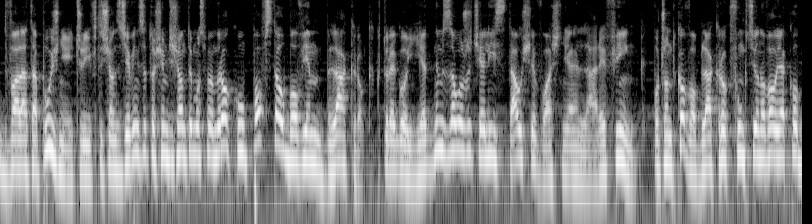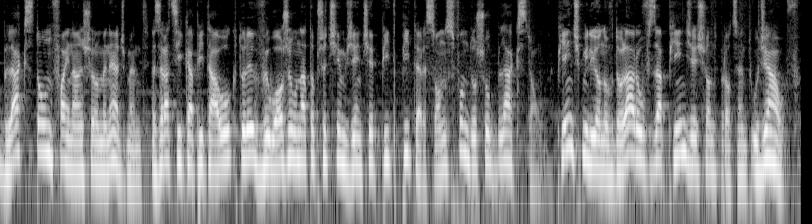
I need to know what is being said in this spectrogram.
Dwa lata później, czyli w 1988 roku, powstał bowiem BlackRock, którego jednym z założycieli stał się właśnie Larry Fink. Początkowo BlackRock funkcjonował jako Blackstone Financial Management z racji kapitału, który wyłożył na to przedsięwzięcie Pete Peterson z funduszu Blackstone. 5 milionów dolarów za 50% udziałów.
